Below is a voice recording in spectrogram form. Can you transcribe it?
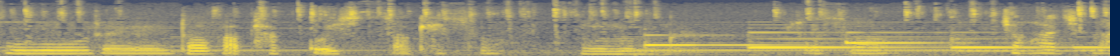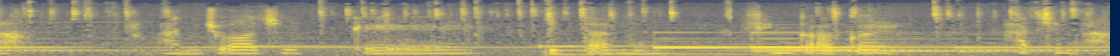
보호를 너가 받고 있어, 계속. 음, 그래서 걱정하지 마. 좀 안 좋아질 게 있다는 생각을 하지 마.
